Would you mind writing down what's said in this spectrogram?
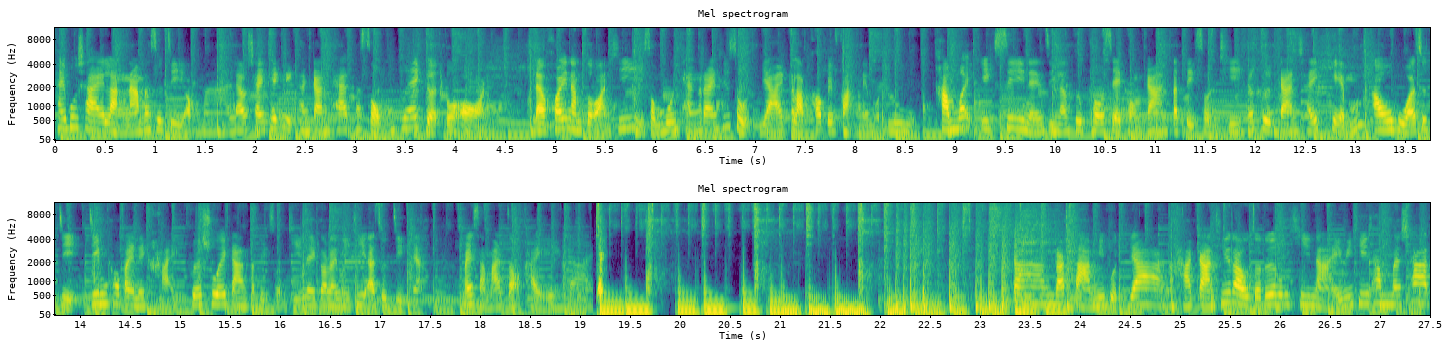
ให้ผู้ชายหลั่งน้ำอสุจิออกมา แล้วใช้เทคนิคทางการแพทย์ผสมเพื่อให้เกิดตัวอ่อน แล้วค่อยนำตัวอ่อนที่สมบูรณ์แข็งแรงที่สุดย้ายกลับเข้าไปฝังในมดลูกคำว่า ICSI เนี่ยจริงๆแล้วคือ process ของการปฏิสนธิก็คือการใช้เข็มเอาหัวอสุจิจิ้มเข้าไปในไข่ เพื่อช่วยการปฏิสนธิในกรณีที่อสุจิเนี่ยไม่สามารถเจาะไข่เองได้การรักษามีบุตรยากนะคะ การที่เราจะเลือกวิธีไหนวิธีธรรมชาติ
